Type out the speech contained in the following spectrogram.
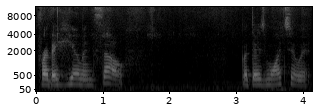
for the human self. But there's more to it.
